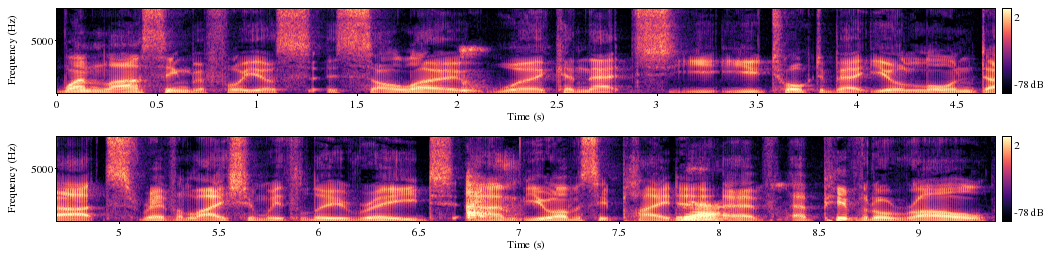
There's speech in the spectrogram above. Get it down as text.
one last thing before your solo work, and that's you, you talked about your lawn darts revelation with Lou Reed. Um, you obviously played Yeah. a, a, a pivotal role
